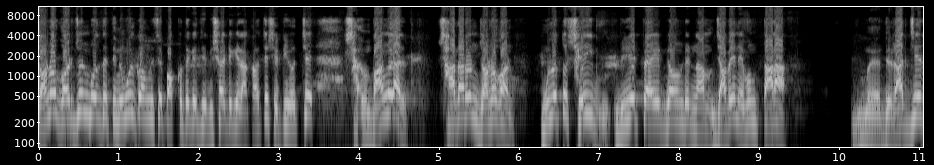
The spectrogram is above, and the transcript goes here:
জনগর্জন বলতে তৃণমূল কংগ্রেসের পক্ষ থেকে যে বিষয়টিকে রাখা হচ্ছে সেটি হচ্ছে বাংলার সাধারণ জনগণ মূলত সেই ব্রিগেড প্যারেড গ্রাউন্ডের নাম যাবেন এবং তারা রাজ্যের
